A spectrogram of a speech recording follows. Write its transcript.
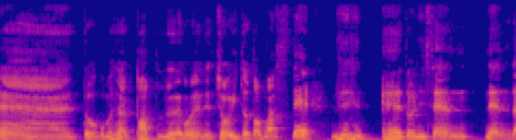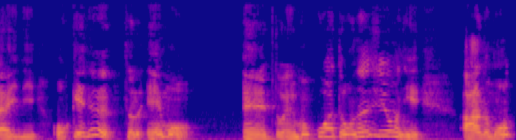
えー、っと、ごめんなさい、パッと出てこないんでちょいと飛ばして、えー、っと、2000年代における、そのエモ、えー、っと、エモコアと同じように、あの、最も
